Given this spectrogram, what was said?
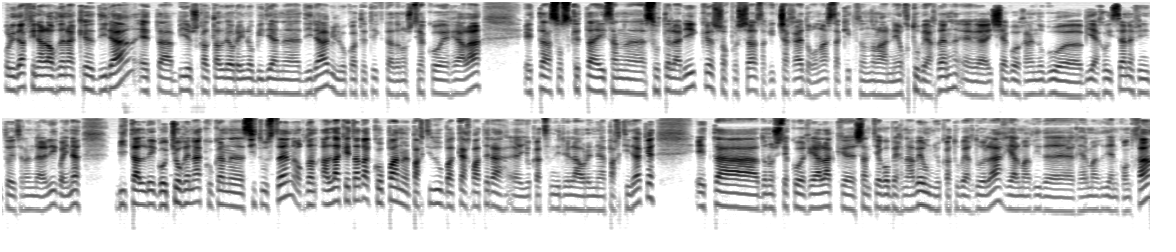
Hori da, finala ordenak dira, eta bi euskal talde horreino bidean eh, dira, Bilboko atetik eta Donostiako erreala, eta zozketa izan eh, zutelarik, sorpresa, ez dakit txarra edo gona, ez dakit nola neurtu behar den, e, aixiago egaren dugu biako izan, finito izan delarik, baina bi talde gotxogenak kukan zituzten, orduan aldaketa da, kopan partidu bakar batera jokatzen direla horrein partidak, eta Donostiako errealak Santiago Bernabeun jokatu behar duela, Real, Madrid, Real Madriden kontra,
